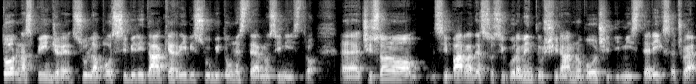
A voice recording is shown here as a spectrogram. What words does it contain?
torna a spingere sulla possibilità che arrivi subito un esterno sinistro. Eh, ci sono, si parla adesso sicuramente usciranno voci di Mister X, cioè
